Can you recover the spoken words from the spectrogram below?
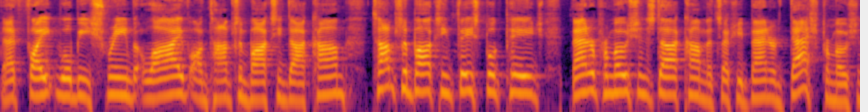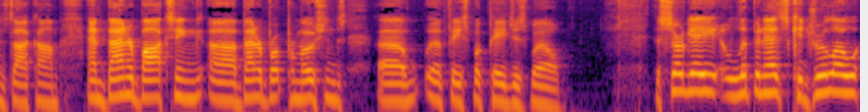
That fight will be streamed live on ThompsonBoxing.com, Thompson Boxing Facebook page, BannerPromotions.com. That's actually Banner-Promotions.com and Banner Boxing, uh, Banner Promotions uh, uh, Facebook page as well. The Sergey Lipinets Kudratillo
